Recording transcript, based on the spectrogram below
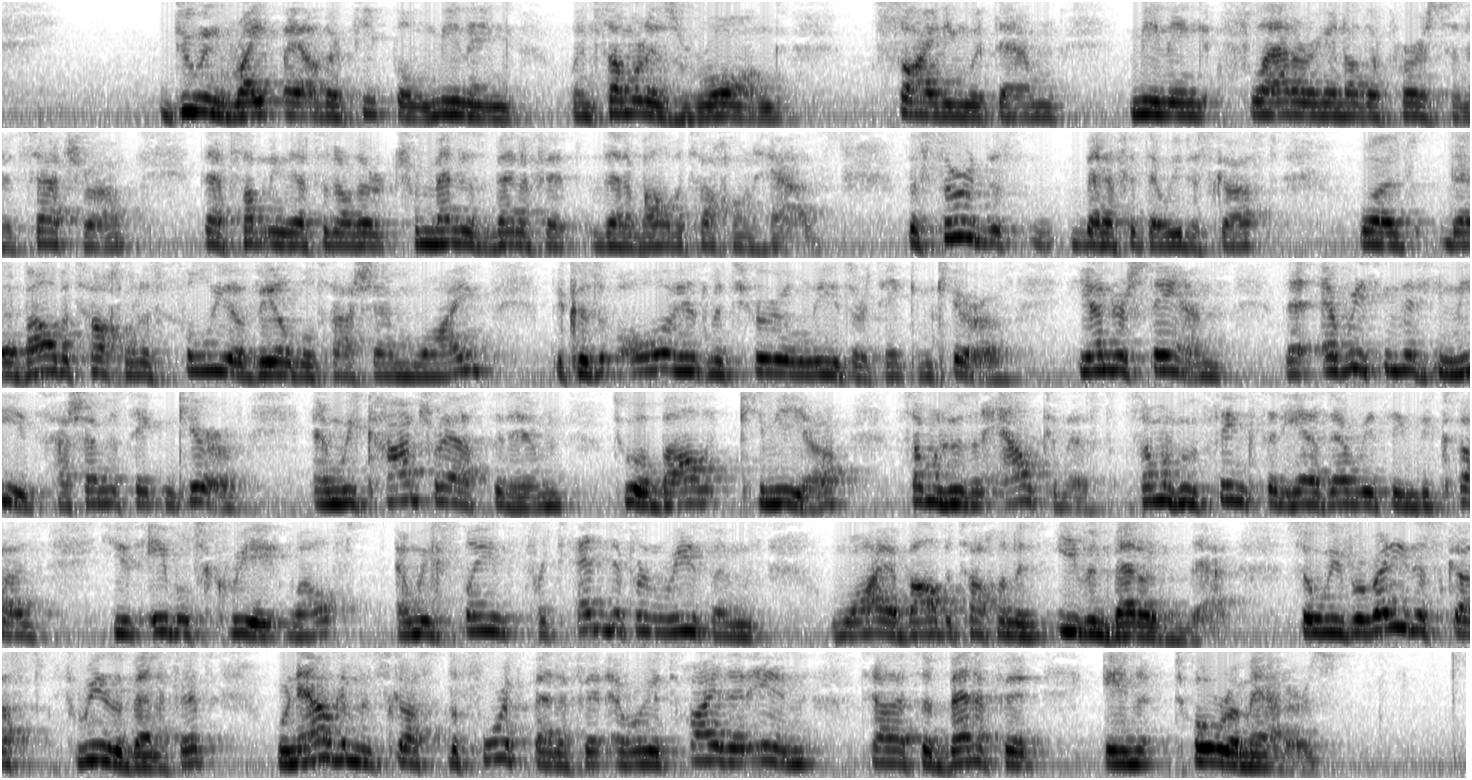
doing right by other people, meaning when someone is wrong, siding with them, meaning flattering another person, etc. That's something that's another tremendous benefit that a Baal B'tachon has. The third benefit that we discussed was that a Baal B'tachon is fully available to Hashem. Why? Because of all of his material needs are taken care of. He understands that everything that he needs, Hashem is taken care of. And we contrasted him to a Baal Kimia, someone who's an alchemist, someone who thinks that he has everything because he's able to create wealth. And we explained for 10 different reasons why a Baal B'tachon is even better than that. So we've already discussed three of the benefits. We're now going to discuss the fourth benefit, and we're going to tie that in to how that's a benefit in Torah matters.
